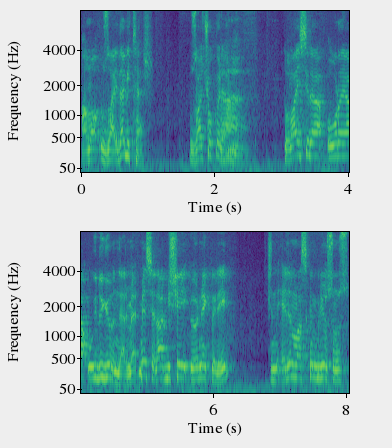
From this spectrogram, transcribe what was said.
ama uzayda biter. Uzay çok önemli. Ha. Dolayısıyla oraya uydu gönderme. Mesela bir şey örnek vereyim. Şimdi Elon Musk'ın biliyorsunuz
